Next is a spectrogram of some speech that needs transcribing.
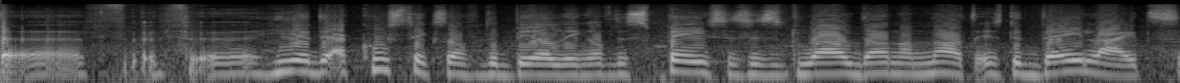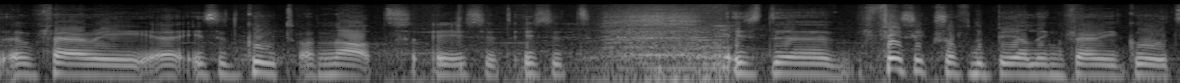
uh, uh, hear the acoustics of the building, of the spaces. Is it well done or not? Is the daylight uh, very, uh, is it good or not? Is it, is it, is the physics of the building very good?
